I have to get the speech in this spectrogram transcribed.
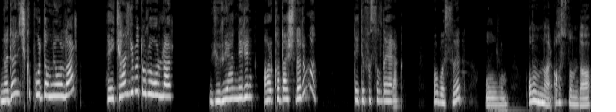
Neden hiç kıpırdamıyorlar? Heykel gibi duruyorlar. Yürüyenlerin arkadaşları mı? dedi fısıldayarak. Babası, oğlum onlar aslında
